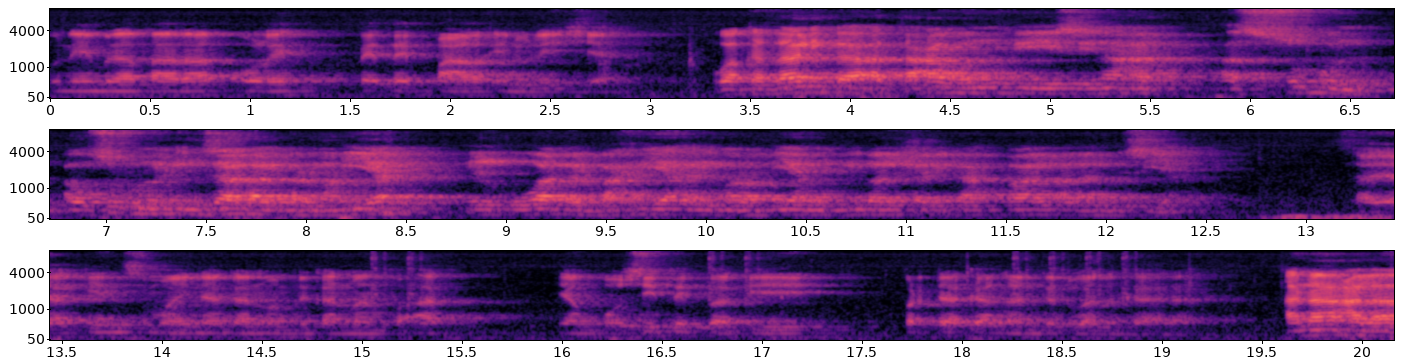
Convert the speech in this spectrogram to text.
Uni Emirat Arab oleh PT PAL Indonesia. Wa kadzalika at-ta'awun fi sina'at as-subun atau subunul inzal al-barmahiyah il quwat al-bahriyah al-maradiyah al-andusiyah. Saya yakin semua ini akan memberikan manfaat yang positif bagi perdagangan kedua negara. Ana ala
